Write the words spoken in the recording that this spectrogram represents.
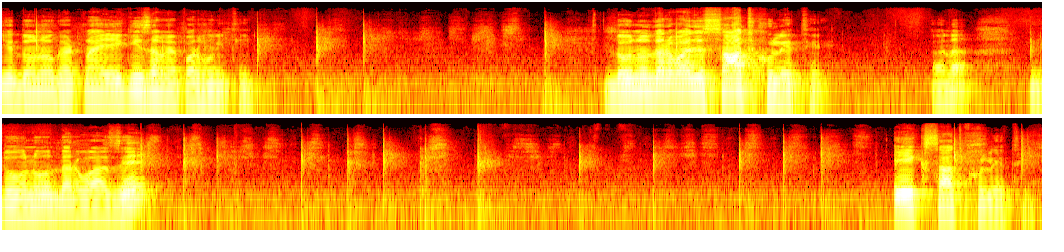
ये दोनों घटनाएँ एक ही समय पर हुई थी। दोनों दरवाजे साथ खुले थे, है ना? दोनों दरवाजे एक साथ खुले थे।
